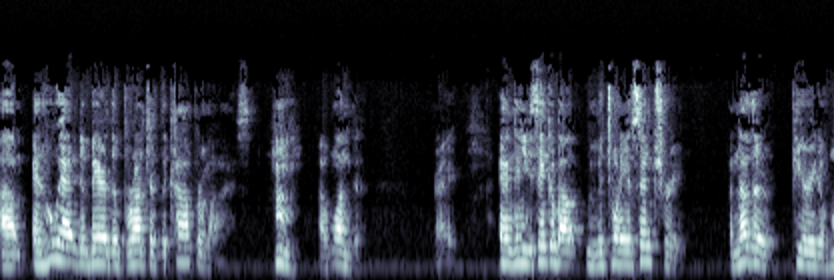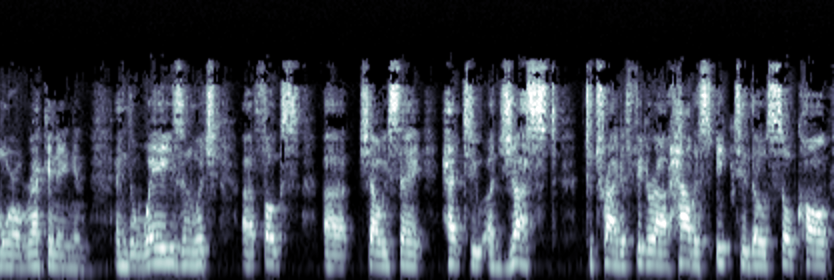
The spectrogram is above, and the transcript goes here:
um, and who had to bear the brunt of the compromise? Hmm, I wonder, right? And then you think about mid 20th century, another period of moral reckoning and, and the ways in which uh, folks, uh, shall we say, had to adjust to try to figure out how to speak to those so-called,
